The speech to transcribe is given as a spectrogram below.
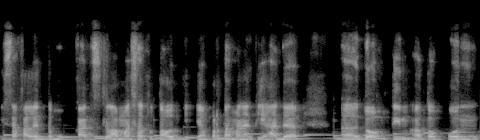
bisa kalian temukan selama satu tahun. Yang pertama nanti ada uh, dom tim ataupun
